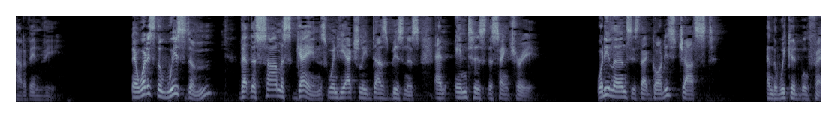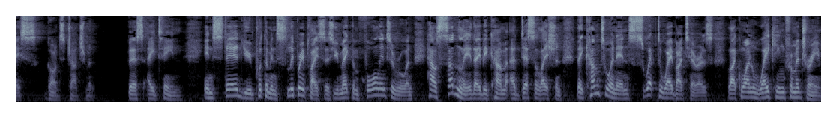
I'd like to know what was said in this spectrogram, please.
out of envy. Now, what is the wisdom that the psalmist gains when he actually does business and enters the sanctuary. What he learns is that God is just and the wicked will face God's judgment. Verse 18. Instead, you put them in slippery places, you make them fall into ruin. How suddenly they become a desolation. They come to an end, swept away by terrors, like one waking from a dream.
